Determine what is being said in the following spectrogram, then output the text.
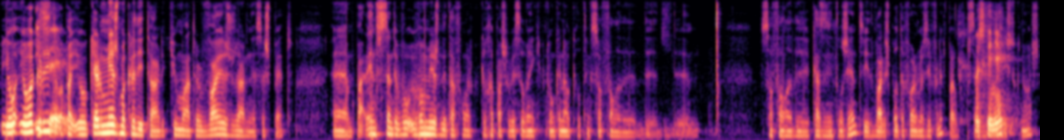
Eu, eu acredito, é- opá, eu quero mesmo acreditar que o Matter vai ajudar nesse aspecto. Ah, pá, é interessante, eu vou, eu vou mesmo tentar falar com aquele rapaz para ver se ele vem aqui, porque é um canal que ele tem que só fala de, de- de- só fala de casas inteligentes e de várias plataformas diferentes. Pá, Mas quem é? isto que nós.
